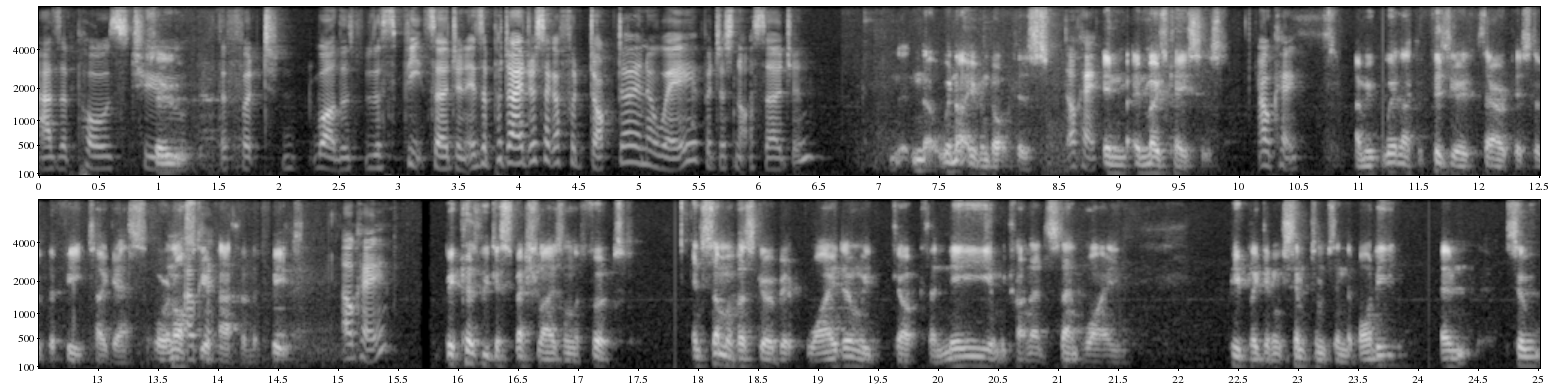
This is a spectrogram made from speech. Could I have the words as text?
as opposed to so, the foot well the, the feet surgeon. Is a podiatrist like a foot doctor in a way but just not a surgeon? No we're not even doctors. Okay. In in most cases. Okay. I mean we're like a physiotherapist of the feet i guess or an osteopath okay. of the feet. Okay. Because we just specialize on the foot and some of us go a bit wider and we go up to the knee and we try and understand why people are getting symptoms in the body. And so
